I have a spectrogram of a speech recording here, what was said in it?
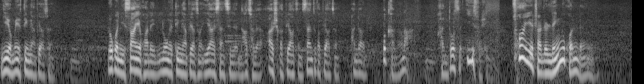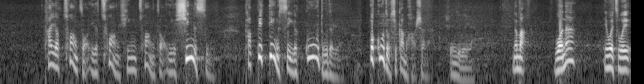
你有没有定量标准？如果你商业化的弄个定量标准，一二三四的拿出来，二十个标准、三十个标准判断，不可能的，很多是艺术性的。创业者的灵魂人物，他要创造一个创新，创造一个新的事物，他必定是一个孤独的人，不孤独是干不好事的。深以为然。那么，我呢，因为作为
